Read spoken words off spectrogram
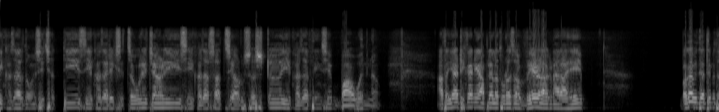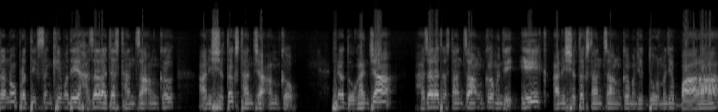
एक हजार दोनशे छत्तीस एक हजार एकशे चौवेचाळीस एक हजार सातशे अडुसष्ट एक हजार तीनशे बावन्न. आता या ठिकाणी आपल्याला थोडासा वेळ लागणार आहे. बघा विद्यार्थी मित्रांनो प्रत्येक संख्येमध्ये हजाराच्या स्थानचा अंक आणि शतक स्थानच्या अंक ह्या दोघांच्या हजाराचा स्थानचा अंक म्हणजे एक आणि शतक स्थानचा अंक म्हणजे दोन म्हणजे बारा.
